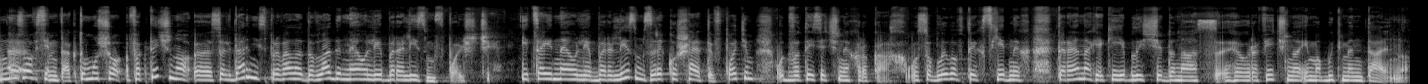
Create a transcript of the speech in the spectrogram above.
Не Е, зовсім так, тому що фактично е, солідарність привела до влади неолібералізм в Польщі. І цей неолібералізм зрикошетив потім у 2000-х роках, особливо в тих східних теренах, які є ближче до нас географічно і, мабуть, ментально.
